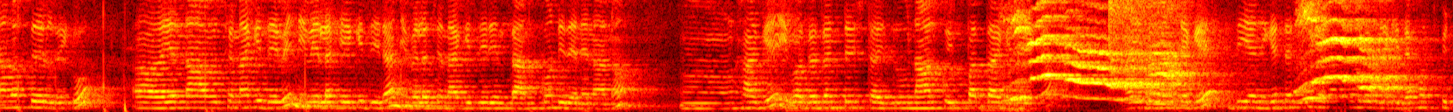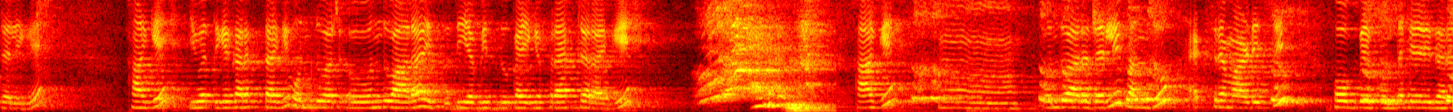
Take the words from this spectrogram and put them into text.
ನಮಸ್ತೆ ಎಲ್ರಿಗೂ. ನಾವು ಚೆನ್ನಾಗಿದ್ದೇವೆ. ನೀವೆಲ್ಲ ಹೇಗಿದ್ದೀರಾ? ನೀವೆಲ್ಲ ಚೆನ್ನಾಗಿದ್ದೀರಿ ಅಂತ ಅಂದ್ಕೊಂಡಿದ್ದೇನೆ ನಾನು. ಹಾಗೆ ಇವಾಗ ಗಂಟೆ ಎಷ್ಟಾಯಿತು? ನಾಲ್ಕು ಇಪ್ಪತ್ತಾಗಿದೆ. ಐದು ಗಂಟೆಗೆ ದಿಯನಿಗೆ ಟೆಸ್ಟ್ ಹಾಸ್ಪಿಟಲಿಗೆ ಹಾಗೆ ಇವತ್ತಿಗೆ ಕರೆಕ್ಟಾಗಿ ಒಂದು ವರ್ಷ ಒಂದು ವಾರ ಆಯಿತು ದಿಯ ಬಿದ್ದು ಕೈಗೆ ಫ್ರ್ಯಾಕ್ಚರ್ ಆಗಿ. ಹಾಗೆ ಒಂದು ವಾರದಲ್ಲಿ ಬಂದು ಎಕ್ಸ್ರೇ ಮಾಡಿಸಿ ಹೋಗಬೇಕು ಅಂತ ಹೇಳಿದ್ದಾರೆ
